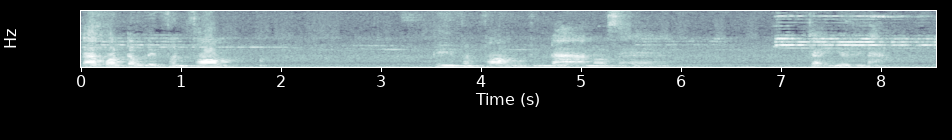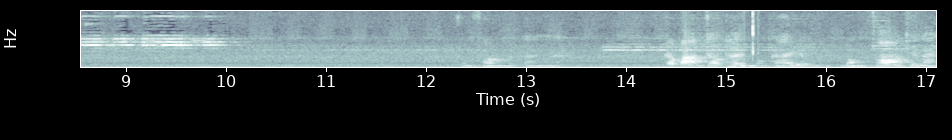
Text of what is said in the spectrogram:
Ta quan tâm đến phần form thì phần form của chúng ta nó sẽ chạy như thế nào. Phần form được ta như này các bạn cho thầy một cái vòng for trên này.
